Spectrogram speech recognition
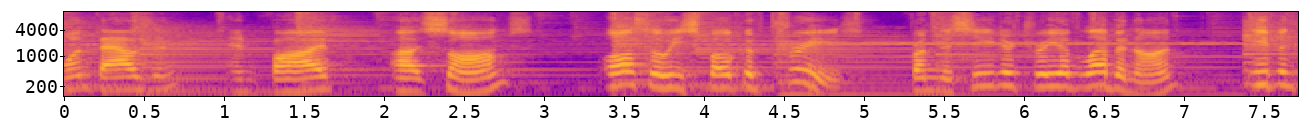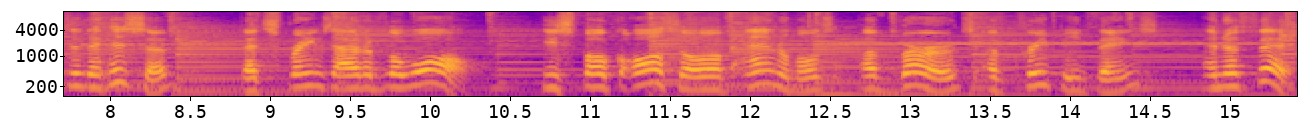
1,005 uh, songs. Also, he spoke of trees, from the cedar tree of Lebanon, even to the hyssop that springs out of the wall. He spoke also of animals, of birds, of creeping things, and of fish.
